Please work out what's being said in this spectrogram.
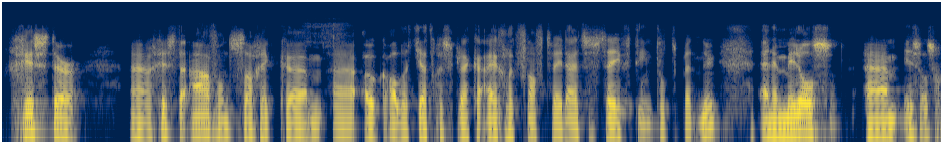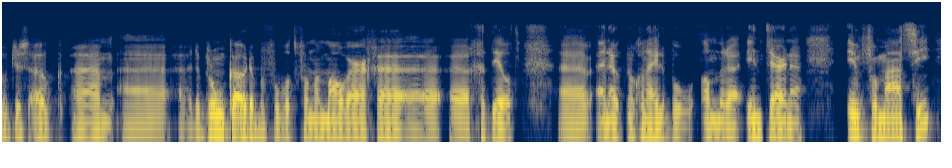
gisteren uh, gisteravond zag ik um, uh, ook alle chatgesprekken eigenlijk vanaf 2017 tot met nu. En inmiddels um, is als goed is ook um, uh, de broncode bijvoorbeeld van een malware ge, uh, gedeeld. Uh, en ook nog een heleboel andere interne informatie.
